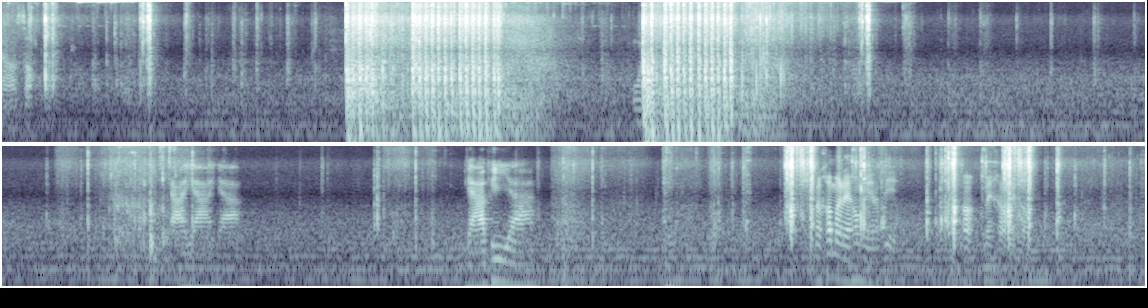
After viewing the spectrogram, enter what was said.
ดาวสอง อุ้ย ยายายายาพี่ยา มันเข้ามาในห้องนี้ครับพี่อ๋อไม่เข้าไม่เข้าเ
